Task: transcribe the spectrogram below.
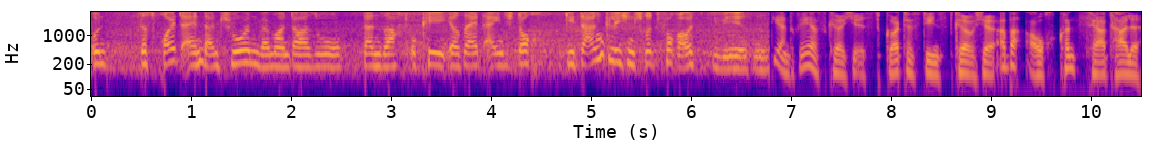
Und das freut einen dann schon, wenn man da so dann sagt, okay, ihr seid eigentlich doch gedanklich einen Schritt voraus gewesen. Die Andreaskirche ist Gottesdienstkirche, aber auch Konzerthalle.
